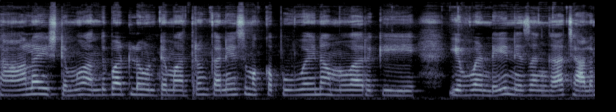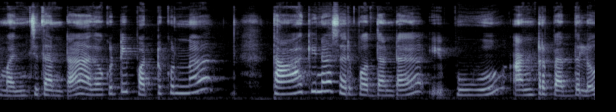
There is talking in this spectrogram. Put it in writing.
చాలా ఇష్టము. అందుబాటులో ఉంటే మాత్రం కనీసం ఒక్క పువ్వైనా అమ్మవారికి ఇవ్వండి. నిజంగా చాలా మంచిదంట. అదొకటి పట్టుకున్న తాకినా సరిపోద్దంట ఈ పువ్వు అంటారు పెద్దలు.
